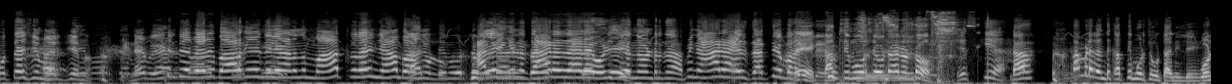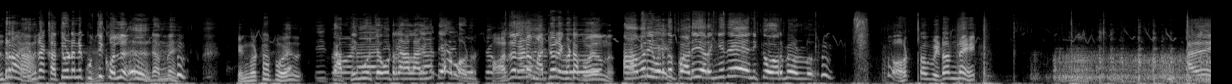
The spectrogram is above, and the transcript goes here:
മുത്തശ്ശി മരിച്ചതെന്നും. പിന്നെ വീടിന്റെ പേര് ബാർഗൈൻ നിലയാണെന്ന് മാത്രമേ ഞാൻ പറഞ്ഞുള്ളൂ. അല്ല ഇങ്ങനെ ധാര ധാര ഒഴിച്ചു തന്നോണ്ടിരുന്ന പിന്നെ ആരായാലും സത്യം കൂട്ടാനുണ്ടോ? ഡാ, നമ്മുടെ രണ്ട് കത്തി മുറിച്ചു കൂട്ടാനില്ലേ? കൊണ്ടാ എന്നിട്ട് കത്തി എന്നെ കുത്തി കൊല്ല് എങ്ങോട്ടാ പോയത്? കത്തിമൂർച്ച കൂട്ടുന്ന ആളാണെങ്കിൽ. അതല്ലടാ മറ്റൊരു എങ്ങോട്ടാ പോയതെന്ന്? അവരിവിടുന്ന് പടി ഇറങ്ങിയതേ എനിക്ക് ഓർമ്മയുള്ളൂ. ഓട്ടോ വിടണേ അതെ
